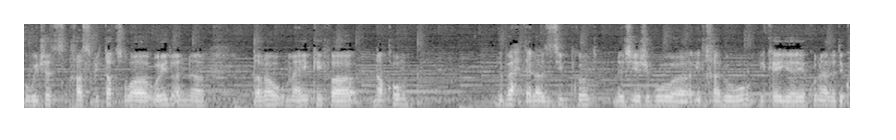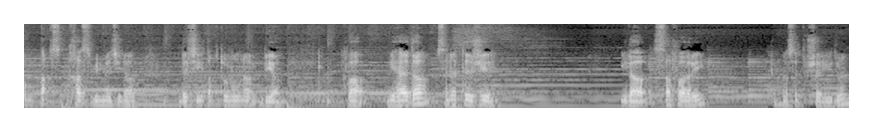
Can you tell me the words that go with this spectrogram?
ويدجت خاص بالطقس. وأريد أن تروا معي كيف نقوم. البحث على الزيب كود. الذي يجب إدخاله لكي يكون لديكم الطقس الخاص بالمدينة التي تقطنون بها. فلهذا سنتجه إلى سفاري كما ستشاهدون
